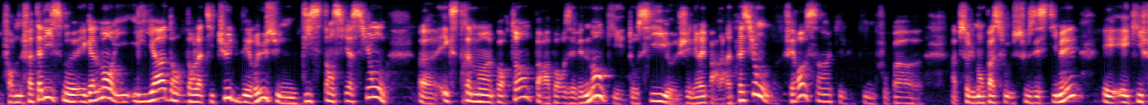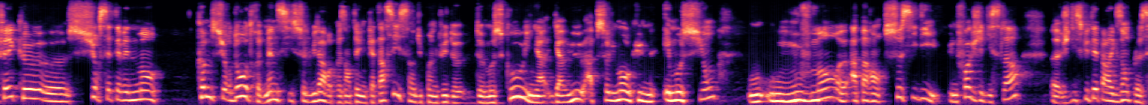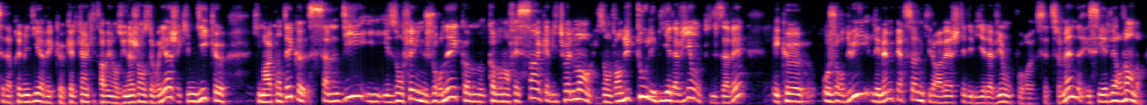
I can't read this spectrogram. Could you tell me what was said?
une forme de fatalisme également. Il y a dans, l'attitude des Russes une distanciation euh, extrêmement importante par rapport aux événements, qui est aussi euh, générée par la répression féroce, hein, qu'il ne faut pas euh, absolument pas sous- sous-estimer, et, qui fait que sur cet événement, comme sur d'autres, même si celui-là représentait une catharsis hein, du point de vue de, Moscou, il n'y a eu absolument aucune émotion ou, ou mouvement euh, apparent. Ceci dit, une fois que j'ai dit cela, euh, je discutais par exemple cet après-midi avec euh, quelqu'un qui travaille dans une agence de voyage et qui me dit que, qui me racontait que samedi, ils, ont fait une journée comme, comme on en fait cinq habituellement. Ils ont vendu tous les billets d'avion qu'ils avaient et que aujourd'hui, les mêmes personnes qui leur avaient acheté des billets d'avion pour cette semaine essayaient de les revendre.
